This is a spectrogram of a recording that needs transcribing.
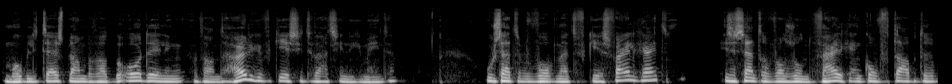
Een mobiliteitsplan bevat beoordeling van de huidige verkeerssituatie in de gemeente. Hoe staat het bijvoorbeeld met verkeersveiligheid? Is het centrum van Zon veilig en comfortabel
